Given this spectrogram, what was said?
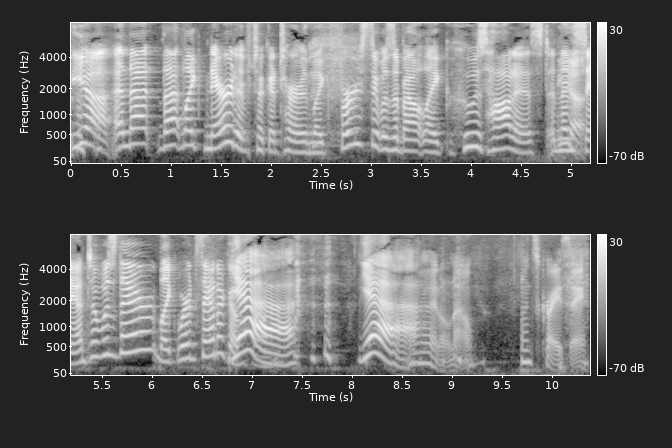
yeah, and that that like narrative took a turn. Like first, it was about like who's hottest, and then Yeah. Santa was there. Like where'd Santa come Yeah. Yeah. I don't know. It's crazy.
